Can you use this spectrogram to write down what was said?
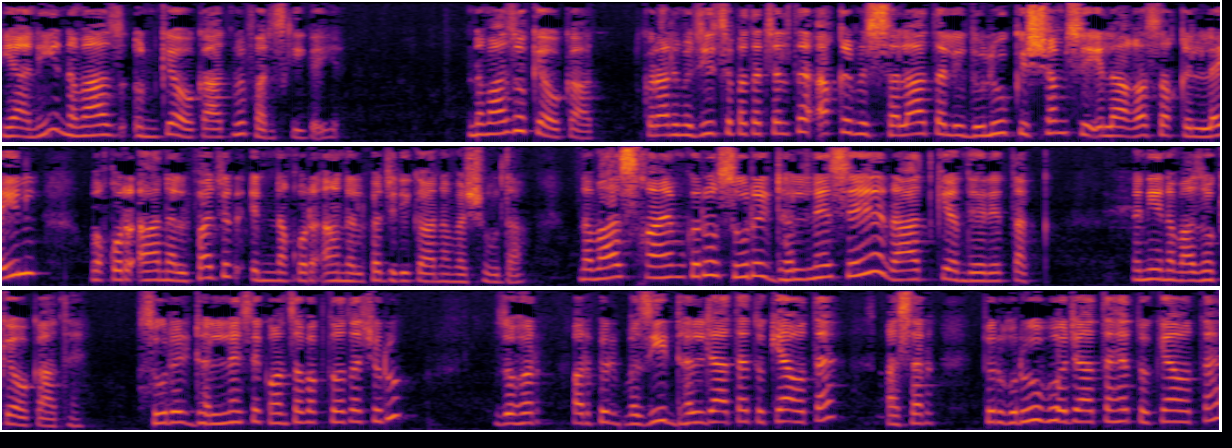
یعنی نماز ان کے اوقات میں فرض کی گئی ہے۔ نمازوں کے اوقات، قرآن مجید سے پتہ چلتا ہے عقیم سلاۃ علی دلو کی شمس الا غسق اللیل و قرآن الفجر ان قرآن الفجری کا نہ مشہور نماز قائم کرو سورج ڈھلنے سے رات کے اندھیرے تک۔ یعنی یہ نمازوں کے اوقات ہیں۔ سورج ڈھلنے سے کون سا وقت ہوتا ہے شروع؟ ظہر۔ اور پھر مزید ڈھل جاتا ہے تو کیا ہوتا ہے؟ اثر۔ پھر غروب ہو جاتا ہے تو کیا ہوتا ہے؟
